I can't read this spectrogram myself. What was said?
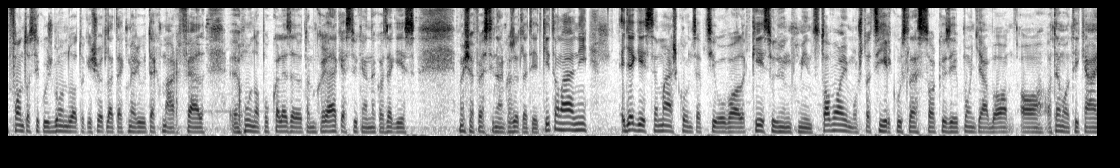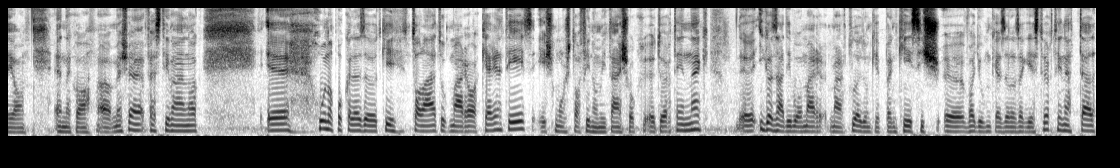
Fantasztikus gondolatok és ötletek merültek már fel hónapokkal ezelőtt, amikor elkezdtük ennek az egész Mesefesztiválnak az ötletét kitalálni. Egy egészen más koncepcióval készülünk, mint tavaly. Most a cirkusz lesz a középpontjába a, a tematikája ennek a, a Mesefesztiválnak. Hónapokkal ezelőtt kitaláltuk már a keretét, és most a finomítások történnek. Igazádiból már, már tulajdonképpen kész is vagyunk ezzel az egész történettel,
